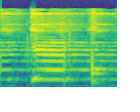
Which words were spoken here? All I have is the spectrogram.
get, get.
